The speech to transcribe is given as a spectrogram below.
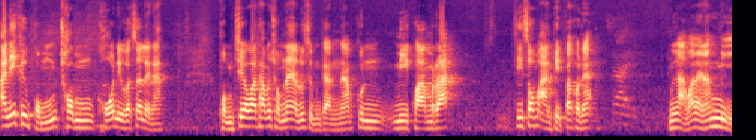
อันนี้คือผมชมโค้ชนิวคาสเซิลเลยนะ ผมเชื่อว่าท่านผู้ชมน่าจะรู้สึกเหมือนกันนะครับ คุณมีความรักที่ส้มอ่านผิดป่ะคนเนี้ย มึงอ่านว่าอะไรนะหมี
